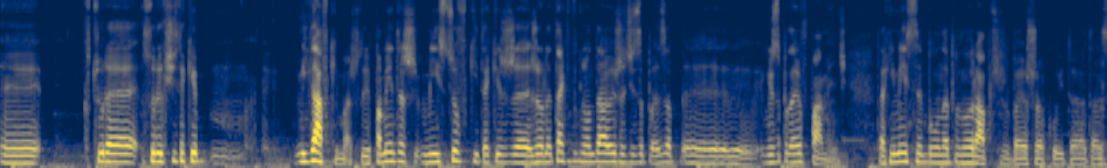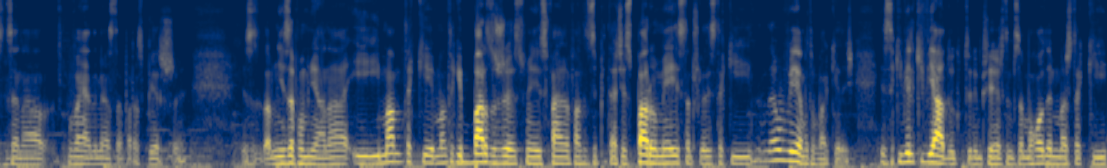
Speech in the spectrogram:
yy, które, z których się takie mm, migawki masz, których pamiętasz miejscówki takie, że, że one tak wyglądały, że ci zap, zap, yy, jakoś zapadają w pamięć. Takim miejscem był na pewno Rapture w Bioshocku i ta, ta mhm. scena wpływania do miasta po raz pierwszy jest tam niezapomniana i mam takie, mam takie bardzo żywe wspomnienie z Final Fantasy 15 z paru miejsc, na przykład jest taki, no mówiłem o tym chyba kiedyś, jest taki wielki wiadukt, którym przejeżdżasz tym samochodem, masz taki,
